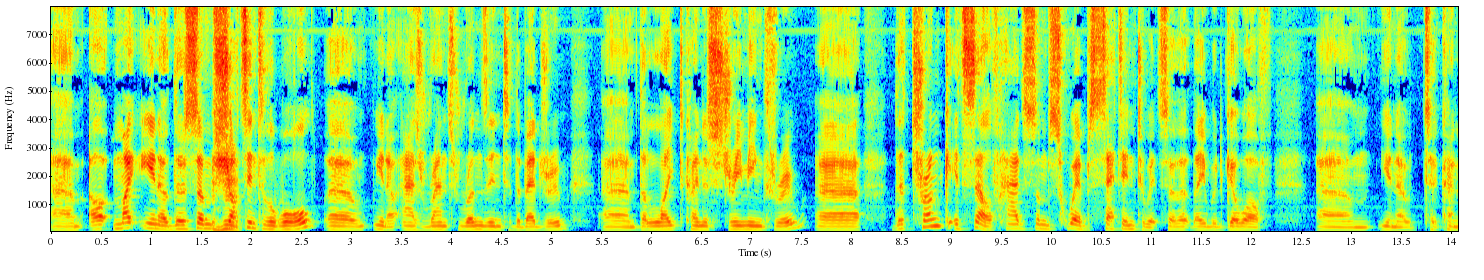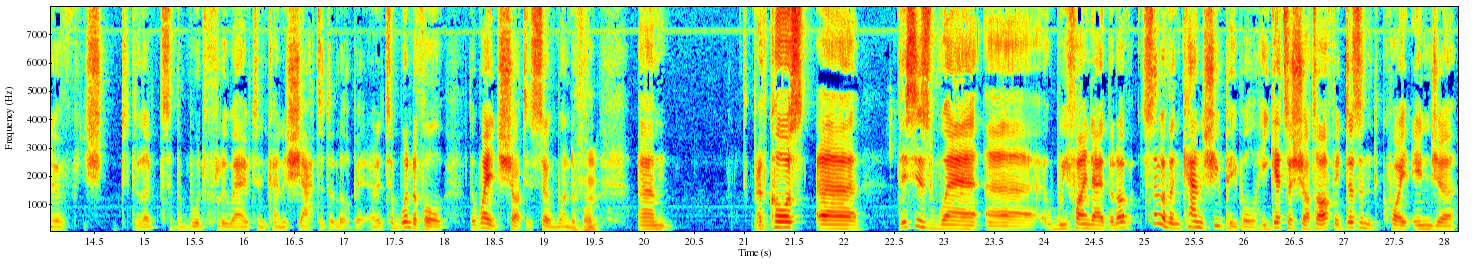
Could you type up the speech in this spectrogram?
Um, uh, my, you know, there's some shots into the wall. Uh, you know, as Rance runs into the bedroom, um, the light kind of streaming through. Uh, the trunk itself had some squibs set into it so that they would go off. Um, you know, to kind of sh- like so the wood flew out and kind of shattered a little bit. And it's a wonderful. The way it's shot is so wonderful. Um, of course, uh, this is where uh, we find out that Sullivan can shoot people. He gets a shot off. It doesn't quite injure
